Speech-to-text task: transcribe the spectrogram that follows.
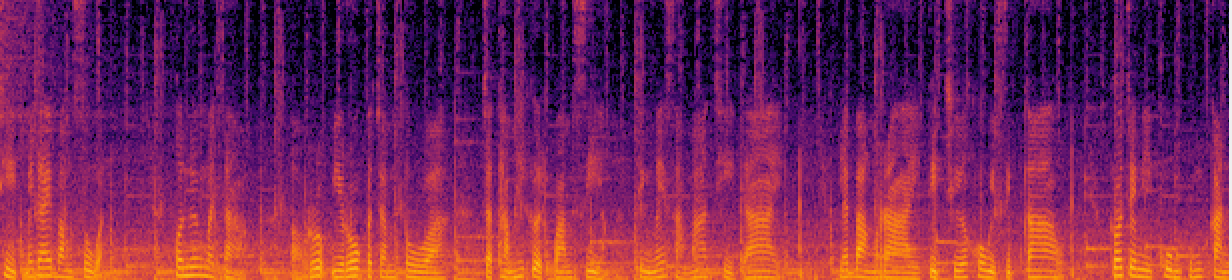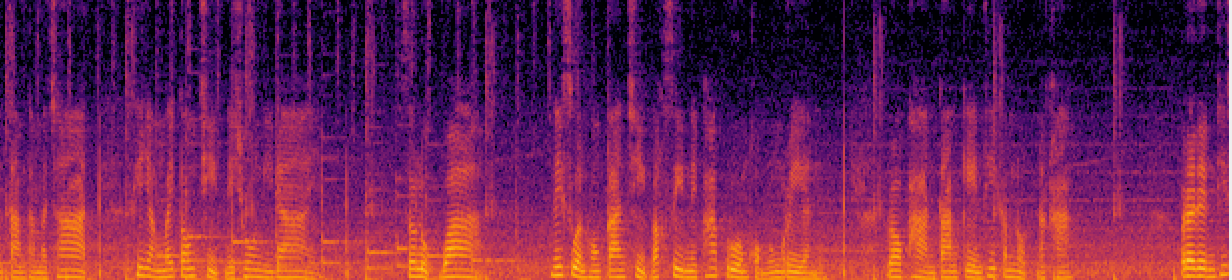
ฉีดไม่ได้บางส่วน ก็เนื่องมาจากรคมีโรคประจำตัว จะทำให้เกิดความเสี่ยงจึงไม่สามารถฉีดได้ และบางรายติดเชื้อโควิด -19 ก็จะมีภูมิคุ้มกันตามธรรมชาติ ที่ยังไม่ต้องฉีดในช่วงนี้ได้ สรุปว่า ในส่วนของการฉีดวัคซีนในภาพรวมของโรงเรียน เราผ่านตามเกณฑ์ที่กำหนดนะคะ ประเด็นที่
